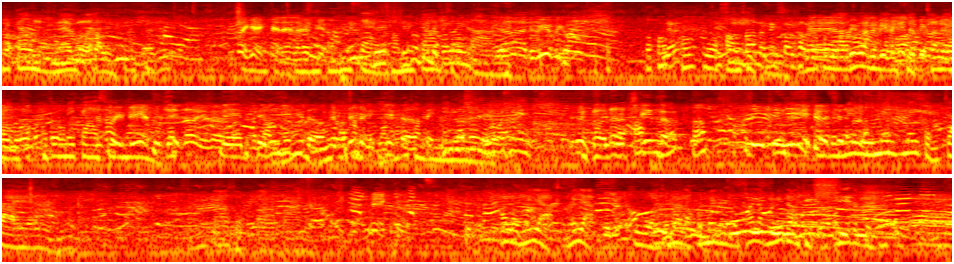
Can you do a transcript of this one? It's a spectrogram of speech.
ไม่กล้ามองหน้าเขาเลยแซงเขาไม่กล้าสบตา เพราเขาเขากลัวความ This ผิ one's ด done, the next one coming. เรา They ต้อง want to ทำ be ผิด like, เขาไม่กล้าชี้หน้า they, they don't give you the, they give the, ทำเป็นดี the chin. Huh? มันไม่รู้ไม่ไม่สนใจอะไรอย่างเงี้ยไม่กล้าสบตาตาถ้าเราไม่อยากไม่อยากกลัวใช่ไหมเราก็ไม่ต้องถ้าเราไม่ทำผิดเราก็ไม่จำเป็นต้องกลัว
